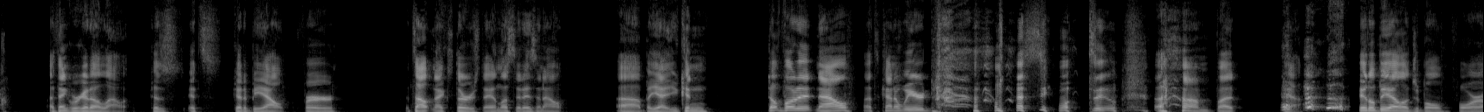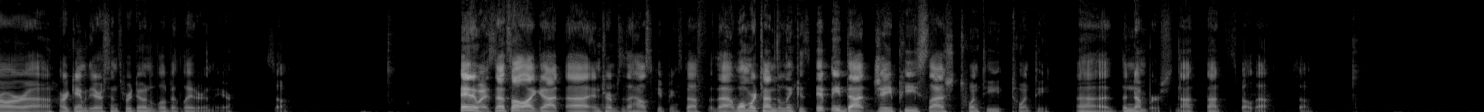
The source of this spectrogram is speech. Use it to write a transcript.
I think we're going to allow it because it's going to be out for, it's out next Thursday, unless it isn't out. Uh, but yeah, you can, don't vote it now. That's kind of weird unless you want to. Um, but yeah, it'll be eligible for our, uh, our Game of the Year since we're doing a little bit later in the year. Anyways, that's all I got uh, in terms of the housekeeping stuff. That one more time, the link is itme.jp slash 2020. Uh, the numbers, not not spelled out. So let's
